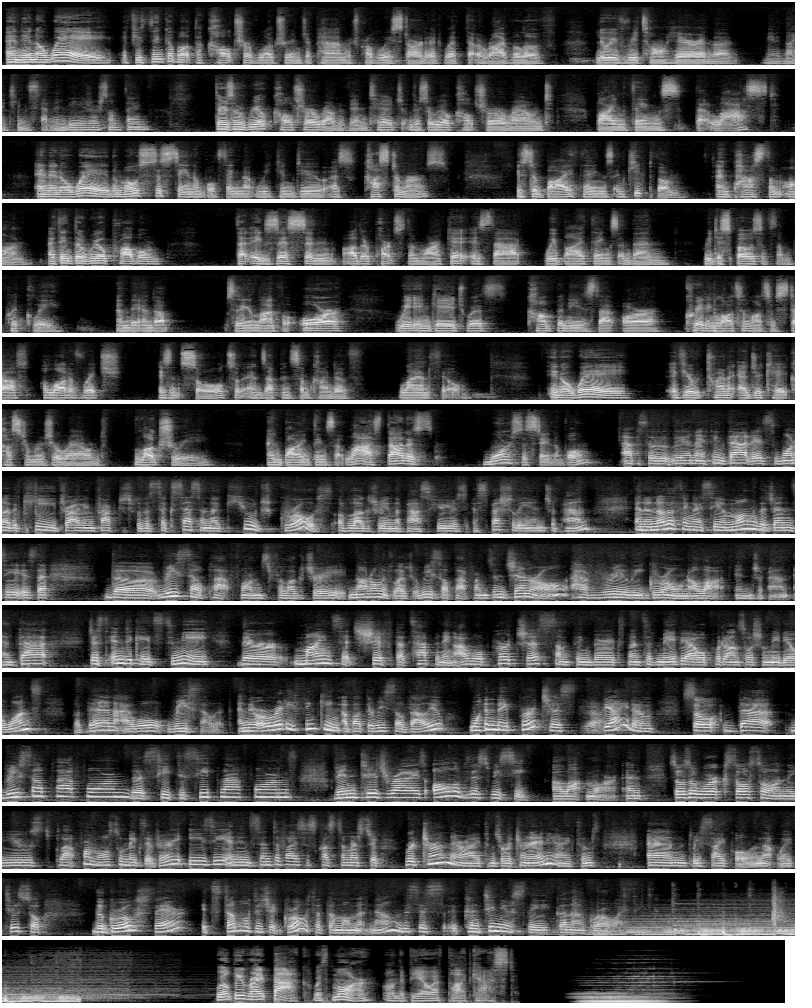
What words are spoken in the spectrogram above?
And in a way, if you think about the culture of luxury in Japan, which probably started with the arrival of Louis Vuitton here in the maybe 1970s or something, there's a real culture around vintage and there's a real culture around buying things that last. And in a way, the most sustainable thing that we can do as customers is to buy things and keep them and pass them on. I think the real problem that exists in other parts of the market is that we buy things and then we dispose of them quickly and they end up sitting in landfill. Or we engage with companies that are creating lots and lots of stuff, a lot of which isn't sold, so it ends up in some kind of landfill. In a way, if you're trying to educate customers around luxury and buying things that last, that is more sustainable. Absolutely. And I think that is one of the key driving factors for the success and the huge growth of luxury in the past few years, especially in Japan. And another thing I see among the Gen Z is that the resale platforms for luxury, not only for luxury, resale platforms in general, have really grown a lot in Japan. And that just indicates to me their mindset shift that's happening. I will purchase something very expensive. Maybe I will put it on social media once, but then I will resell it. And they're already thinking about the resale value when they purchase yeah. the item. So that resale platform, the C2C platforms, vintage rise, all of this we see a lot more. And Zozo works also on the used platform, also makes it very easy and incentivizes customers to return their items or return any items and recycle in that way too. So the growth there, it's double digit growth at the moment now. This is continuously gonna grow, I think. We'll be right back with more on the BOF podcast.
